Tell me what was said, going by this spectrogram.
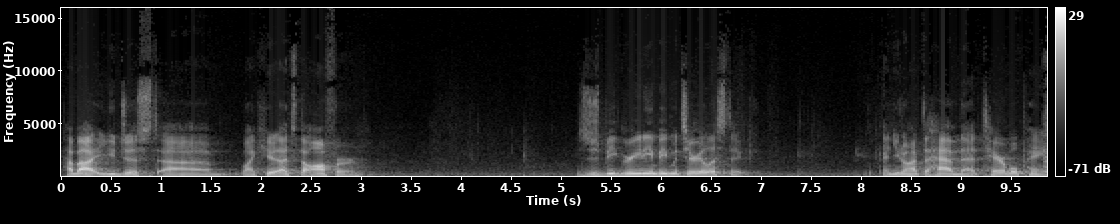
How about you just uh, like here? That's the offer. Just be greedy and be materialistic. And you don't have to have that terrible pain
